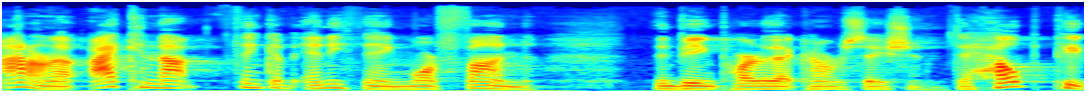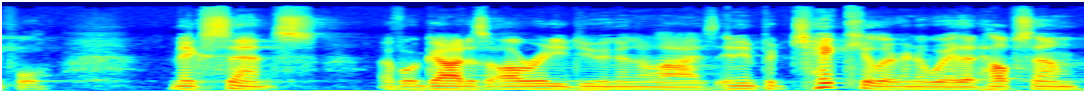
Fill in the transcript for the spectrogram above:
I don't know, I cannot think of anything more fun than being part of that conversation to help people make sense of what God is already doing in their lives, and in particular in a way that helps them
